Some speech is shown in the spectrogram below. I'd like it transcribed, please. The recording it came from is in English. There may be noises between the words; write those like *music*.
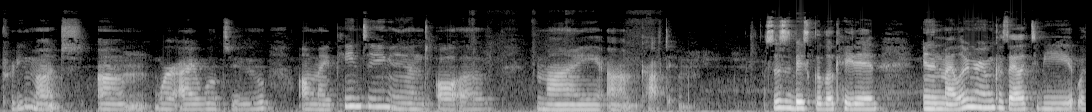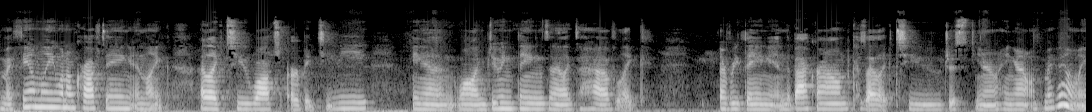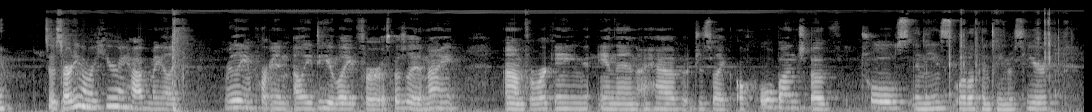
pretty much um, where I will do all my painting and all of my um, crafting. So this is basically located in my living room because I like to be with my family when I'm crafting and like I like to watch our big TV and while I'm doing things and I like to have like everything in the background because I like to just, you know, hang out with my family. So starting over here, I have my like really important LED light for, especially at night, um, for working. And then I have just like a whole bunch of tools in these little containers here.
